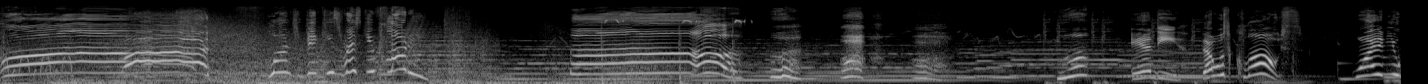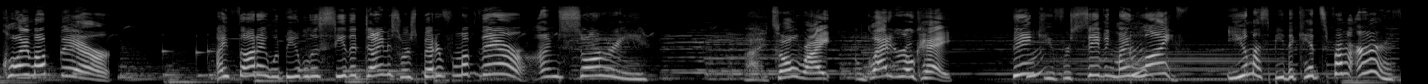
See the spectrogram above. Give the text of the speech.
Ah! Launch Vicky's rescue floaty! Ah! Huh? Andy, that was close. Why did you climb up there? I thought I would be able to see the dinosaurs better from up there. I'm sorry. Uh, It's all right. I'm glad you're okay. Thank you for saving my life. You must be the kids from Earth.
